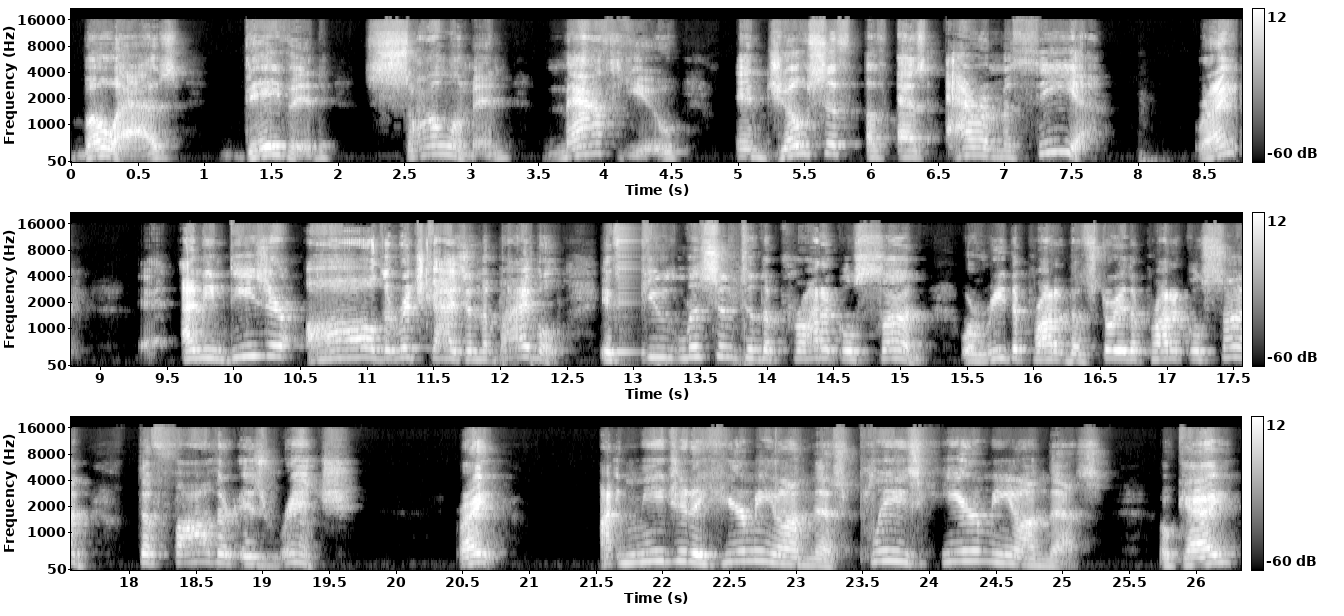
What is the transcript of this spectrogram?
Boaz, David, Solomon, Matthew, and Joseph of as Arimathea, right? I mean, these are all the rich guys in the Bible. If you listen to the prodigal son or read the product, the story of the prodigal son, the father is rich, right? I need you to hear me on this. Please hear me on this. Okay.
